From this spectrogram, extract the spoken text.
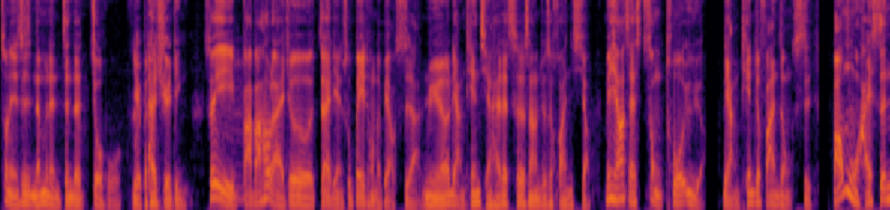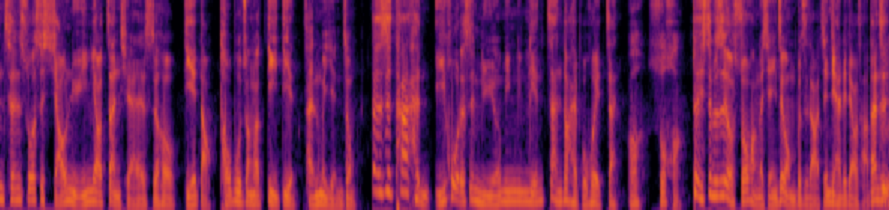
重点是能不能真的救活也不太确定。所以爸爸后来就在脸书悲痛的表示啊，女儿两天前还在车上就是欢笑，没想到才送托育哦，两天就发生这种事。保姆还声称说是小女婴要站起来的时候跌倒，头部撞到地垫才那么严重。但是他很疑惑的是，女儿明明连站都还不会站哦，说谎。对，是不是有说谎的嫌疑？这个我们不知道，检警还在调查。但是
